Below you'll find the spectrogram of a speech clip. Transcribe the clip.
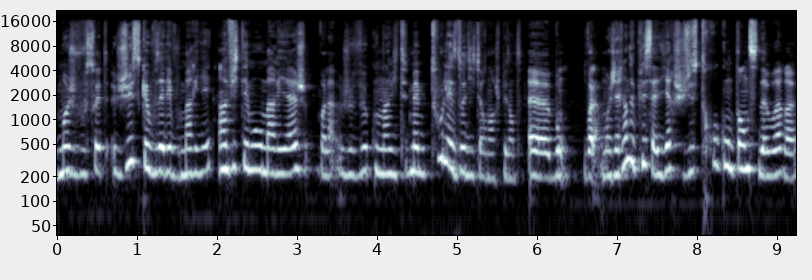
moi je vous souhaite juste que vous allez vous marier. Invitez-moi au mariage. Voilà, je veux qu'on invite même tous les auditeurs. Non, je plaisante. Euh, bon, voilà, moi j'ai rien de plus à dire. Je suis juste trop contente d'avoir euh,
